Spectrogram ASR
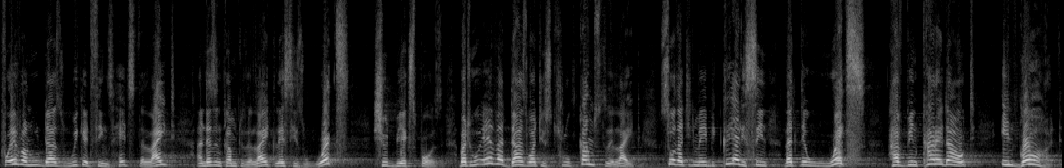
For everyone who does wicked things hates the light and doesn't come to the light, lest his works should be exposed. But whoever does what is true comes to the light, so that it may be clearly seen that the works have been carried out in God.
